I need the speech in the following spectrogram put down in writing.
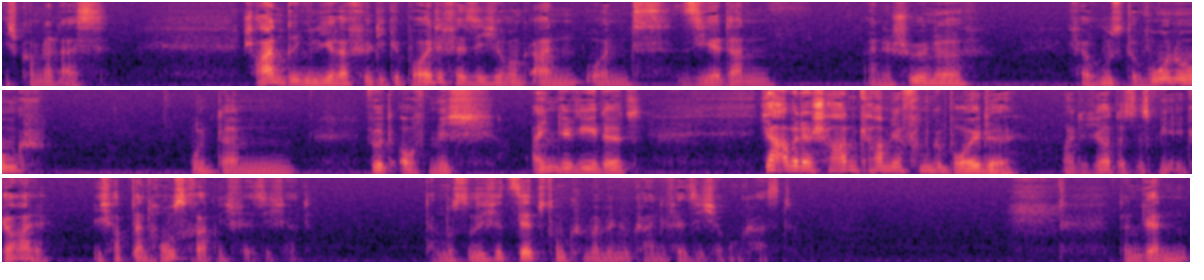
ich komme dann als Schadenregulierer für die Gebäudeversicherung an und sehe dann eine schöne verrußte Wohnung und dann wird auf mich eingeredet, ja, aber der Schaden kam ja vom Gebäude. Meinte ich, ja, das ist mir egal. Ich habe dein Hausrat nicht versichert. Da musst du dich jetzt selbst drum kümmern, wenn du keine Versicherung hast. Dann werden,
